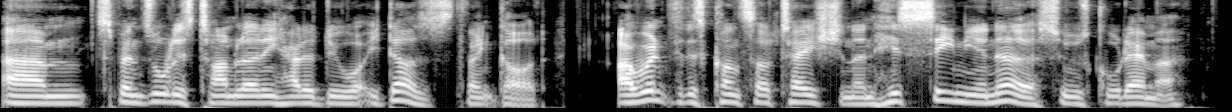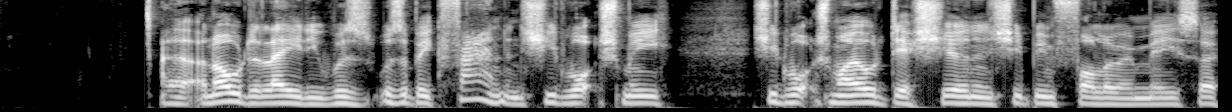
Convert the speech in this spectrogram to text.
Um, spends all his time learning how to do what he does. Thank God. I went for this consultation, and his senior nurse, who was called Emma, uh, an older lady, was was a big fan, and she'd watched me. She'd watched my audition, and she'd been following me. So,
